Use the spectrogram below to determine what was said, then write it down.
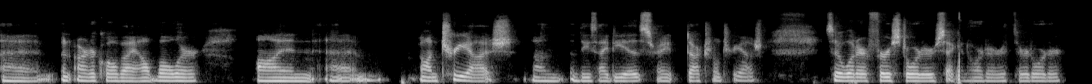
um, an article by Al Mohler on um, on triage on these ideas, right? Doctrinal triage. So, what are first order, second order, third order?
